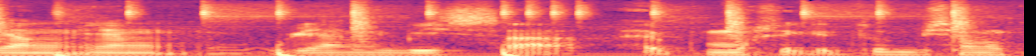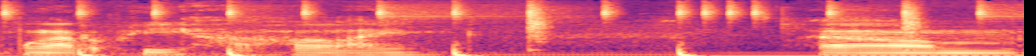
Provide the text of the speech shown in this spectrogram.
yang yang yang bisa eh, musik itu bisa mempengaruhi hal-hal lain. Um,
